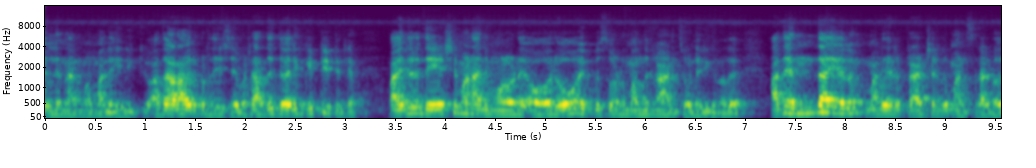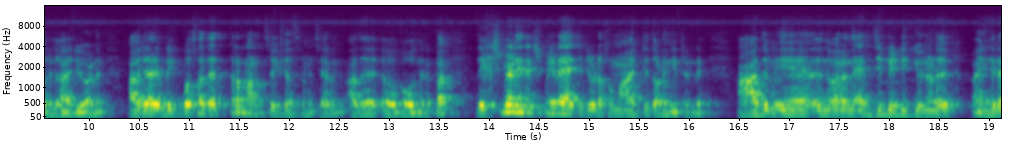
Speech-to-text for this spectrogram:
വലിയ നന്മമാരെ ഇരിക്കും. അതാണ് അവർ പ്രതീക്ഷിച്ചത്. പക്ഷെ അത് ഇതുവരെ കിട്ടിയിട്ടില്ല. അപ്പൊ അതിലൊരു ദേഷ്യമാണ് അനുമോളോട് ഓരോ എപ്പിസോഡും വന്ന് കാണിച്ചുകൊണ്ടിരിക്കുന്നത് അത് എന്തായാലും മലയാള പ്രേക്ഷകർക്ക് മനസ്സിലായിട്ടുള്ള ഒരു കാര്യമാണ്. അവർ ബിഗ് ബോസ് അത് എത്ര മറച്ചു വെക്കാൻ ശ്രമിച്ചാലും അത് പോകുന്നില്ല. ഇപ്പൊ ലക്ഷ്മിയാണ് ലക്ഷ്മിയുടെ ആറ്റിറ്റ്യൂഡൊക്കെ മാറ്റി തുടങ്ങിയിട്ടുണ്ട്. ആദ്യം എന്ന് പറയുന്ന എൽ ജി ബി ടി ക്യൂവിനോട് ഭയങ്കര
